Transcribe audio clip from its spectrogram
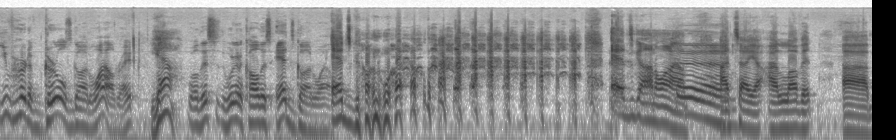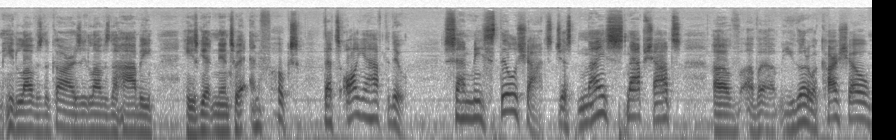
you've heard of Girls Gone Wild, right? Yeah, Well, this is, we're going to call this Ed's Gone Wild. Ed's gone wild. Ed's gone wild. I tell you, I love it. Um, he loves the cars. He loves the hobby. He's getting into it. And folks, that's all you have to do. Send me still shots, just nice snapshots of, of a, you go to a car show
